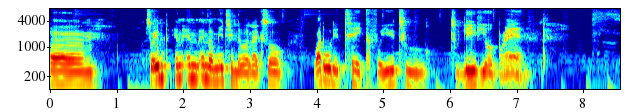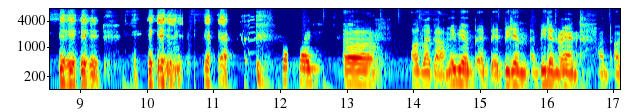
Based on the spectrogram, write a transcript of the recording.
um, so in, in in in the meeting, they were like, "So, what would it take for you to to leave your brand?" Like, uh, I was like, uh, maybe a, a, a billion a billion rand. I, I,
